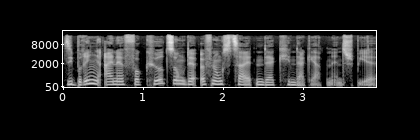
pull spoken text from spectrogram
Sie bringen eine Verkürzung der Öffnungszeiten der Kindergärten ins Spiel.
